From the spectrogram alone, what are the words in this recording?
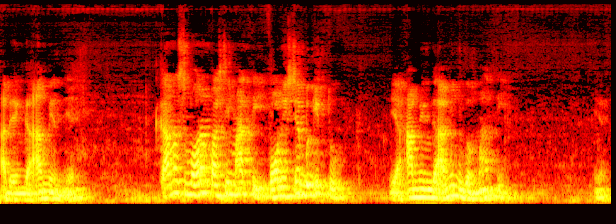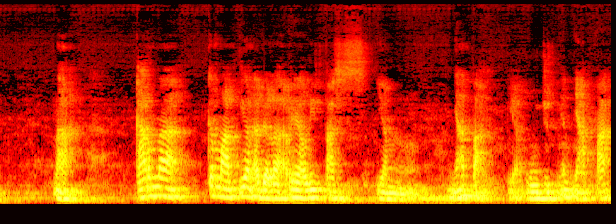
Ada yang nggak amin ya. Karena semua orang pasti mati. Ponisnya begitu. Ya, amin nggak amin juga mati. Ya. Nah, karena kematian adalah realitas yang nyata, ya wujudnya nyata.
